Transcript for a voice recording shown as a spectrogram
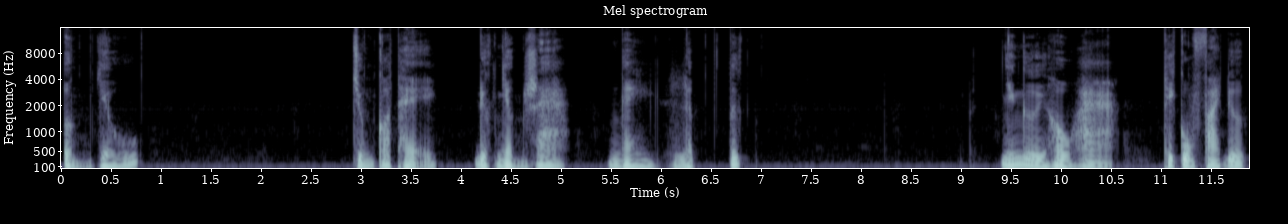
ẩn giấu. Chúng có thể được nhận ra ngay lập tức. Những người hầu hạ thì cũng phải được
